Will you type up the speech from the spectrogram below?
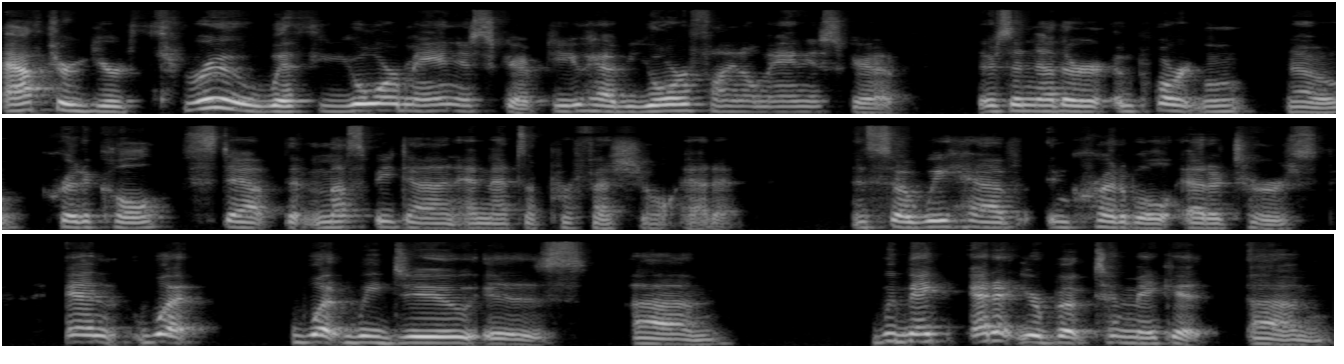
after you're through with your manuscript, you have your final manuscript. There's another important, no, critical step that must be done, and that's a professional edit. And so we have incredible editors. And what what we do is um, we make edit your book to make it um,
